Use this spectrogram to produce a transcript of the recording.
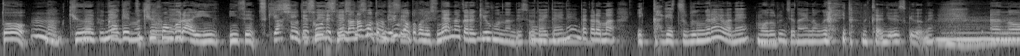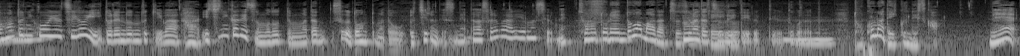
と、まあ、9か月、9本ぐらい陰線、月足ってそうですね、7本とか9本とかですね。7から9本なんですよ、大体ね。だからまあ、1か月分ぐらいはね、戻るんじゃないのぐらいという感じですけどね。あの、本当にこういう強いトレンドの時は、1、2か月戻ってもまたすぐドンとまた落ちるんですね。だからそれはありえますよね。そのトレンドはまだ続いている。まだ続いているっていうところだと。どこまで行くんですか？ね。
